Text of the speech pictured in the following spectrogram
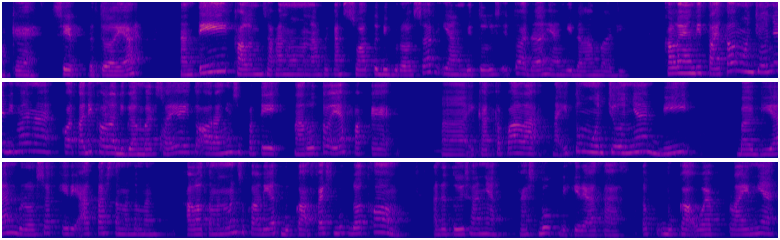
Oke, sip, betul ya. Nanti kalau misalkan mau menampilkan sesuatu di browser, yang ditulis itu adalah yang di dalam body. Kalau yang di title munculnya di mana? Kok tadi kalau di gambar saya itu orangnya seperti Naruto ya, pakai uh, ikat kepala. Nah, itu munculnya di bagian browser kiri atas, teman-teman. Kalau teman-teman suka lihat buka facebook.com, ada tulisannya Facebook di kiri atas. Atau buka web lainnya,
